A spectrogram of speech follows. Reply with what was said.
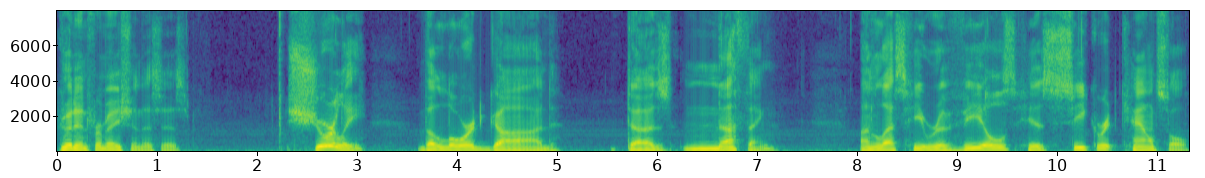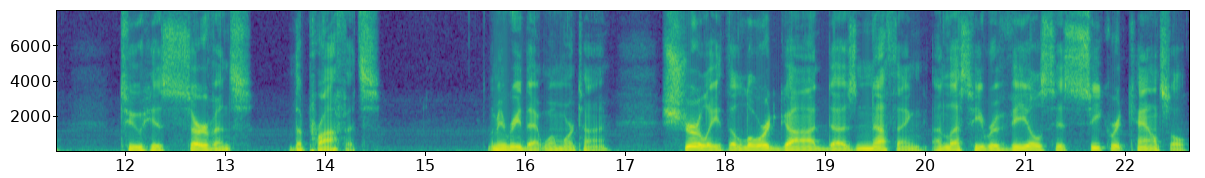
good information this is. Surely the Lord God does nothing unless he reveals his secret counsel to his servants, the prophets. Let me read that one more time. Surely the Lord God does nothing unless he reveals his secret counsel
